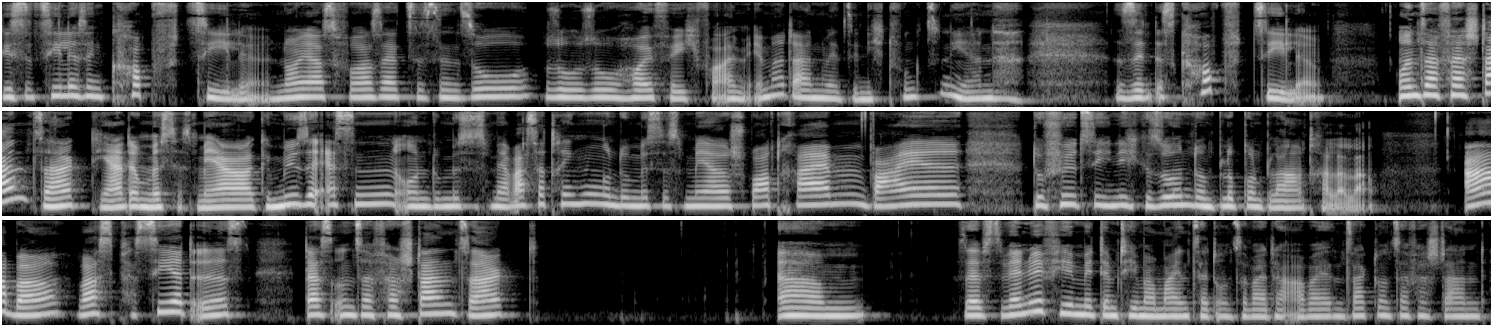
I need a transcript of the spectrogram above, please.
Diese Ziele sind Kopfziele. Neujahrsvorsätze sind so, so, so häufig, vor allem immer dann, wenn sie nicht funktionieren, sind es Kopfziele. Unser Verstand sagt, ja, du müsstest mehr Gemüse essen und du müsstest mehr Wasser trinken und du müsstest mehr Sport treiben, weil du fühlst dich nicht gesund und blub und bla und tralala. Aber was passiert ist, dass unser Verstand sagt, ähm, selbst wenn wir viel mit dem Thema Mindset und so weiter arbeiten, sagt unser Verstand,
